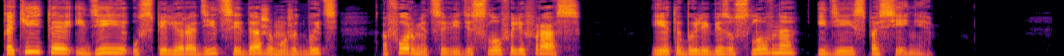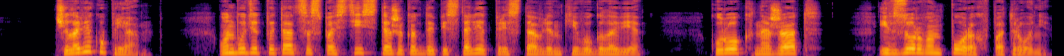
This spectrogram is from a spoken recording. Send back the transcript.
какие-то идеи успели родиться и даже, может быть, оформиться в виде слов или фраз, и это были, безусловно, идеи спасения. Человек упрям. Он будет пытаться спастись, даже когда пистолет приставлен к его голове. Курок нажат и взорван порох в патроне,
